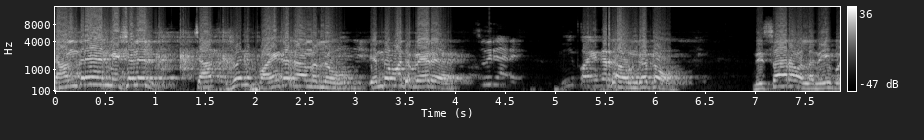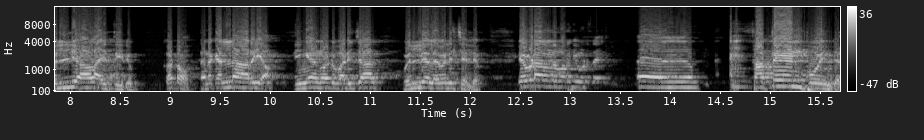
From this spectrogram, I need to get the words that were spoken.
ചന്ദ്രയാൻ മിഷനിൽ ഇവന് ഭയങ്കരനാണല്ലോ. എന്താ മോന്റെ പേര്? നീ ഭയങ്കരനാവും കേട്ടോ. നിസ്സാരമല്ല നീ വലിയ ആളായി തീരും. കേട്ടോ? നിനക്കെല്ലാം അറിയാം. നീ അങ്ങോട്ട് പഠിച്ചാൽ വലിയ ലെവലിൽ ചെല്ലും. എവിടെയാണെന്ന് പറഞ്ഞു കൊടുത്തേ? സതേൺ പോയിന്റ്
